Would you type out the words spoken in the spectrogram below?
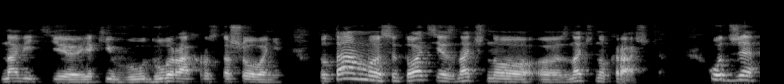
навіть які в дворах розташовані то там е, ситуація значно, е, значно краща. Отже,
